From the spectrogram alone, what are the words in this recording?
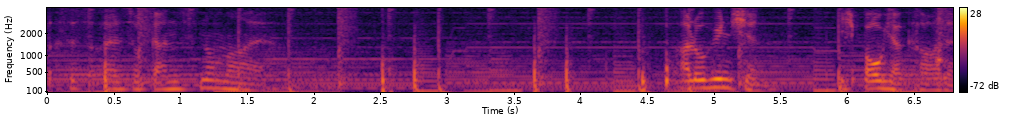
Das ist also ganz normal. Hallo Hühnchen, ich baue ja gerade.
